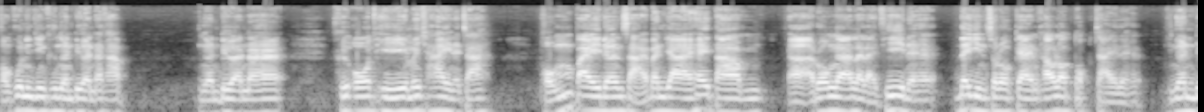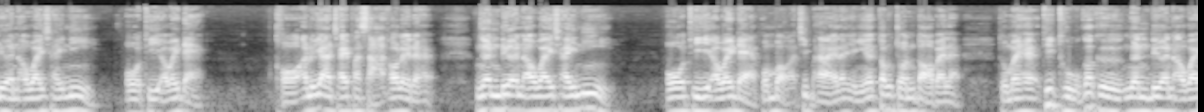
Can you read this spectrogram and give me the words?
ของคุณจริงๆคือเงินเดือนนะครับ เงินเดือนนะฮะคือ OT ไม่ใช่นะจ๊ะ ผมไปเดินสายบรรยายให้ตามโรงงานหลาย ๆ ที่นะฮะ ได้ยินสโลแกนเขาเราตกใจเลยฮะ เงินเดือนเอาไว้ใช้หนี้ OT เอาไว้แดก ขออนุญาตใช้ภาษาเขาเลยนะฮะ เงินเดือนเอาไว้ใช้หนี้ OT เอาไว้แดก ผมบอกอาชิบหายแล้วอย่างเงี้ยต้องจนต่อไปแหละ ถูกไหมฮะ ที่ถูกก็คือเงินเดือนเอาไว้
